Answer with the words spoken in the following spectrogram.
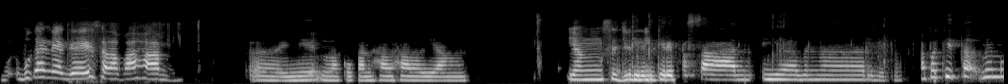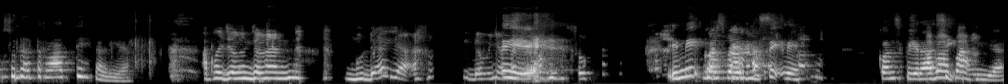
bu- bukan ya guys, salah paham. Eh, ini melakukan hal-hal yang Yang sejenis kirim-kirim pesan. Iya, benar gitu. Apa kita memang sudah terlatih kali ya? Apa jangan-jangan budaya tidak Iya. menyampaikan langsung? Ini konspirasi nih. Konspirasi Apa-apa? kali ya.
